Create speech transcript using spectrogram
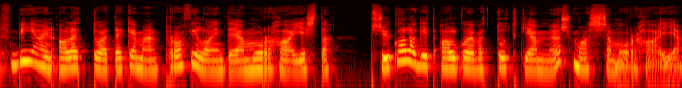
FBIn alettua tekemään profilointeja murhaajista, psykologit alkoivat tutkia myös massamurhaajia.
